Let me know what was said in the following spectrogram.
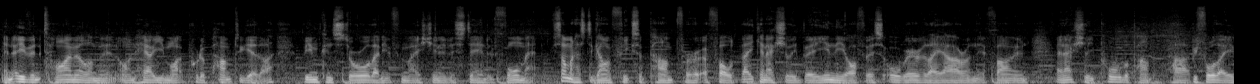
and even time element on how you might put a pump together. BIM can store all that information in a standard format. If someone has to go and fix a pump for a fault, they can actually be in the office or wherever they are on their phone and actually pull the pump apart before they even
